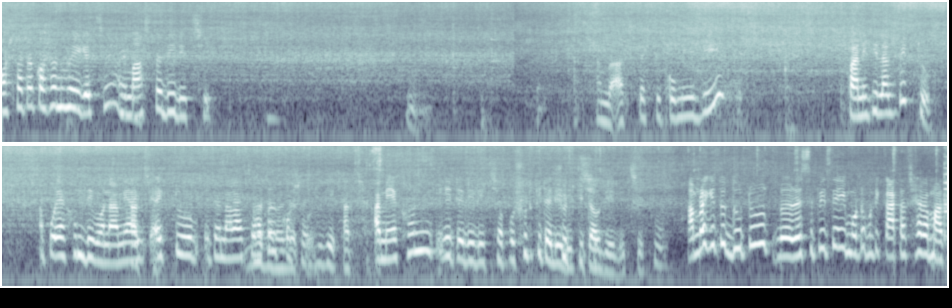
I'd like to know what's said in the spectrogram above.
মশলাটা কষানো হয়ে গেছে আমি মাছটা দিয়ে দিচ্ছি। আমরা আস্তে একটু কমিয়ে দিই। পানি কি লাগবে একটু? আপু এখন দিব না। আমি আচ্ছা। একটু এটা নাড়াচাড়া করে কষাই দিই। আচ্ছা। আমি এখন এটা দিয়ে দিচ্ছি আপু শুটকিটা দিয়ে দিচ্ছি। শুটকিটাও দিয়ে দিচ্ছি। আমরা কিন্তু দুটো রেসিপিতেই মোটামুটি কাটা ছাড়া মাছ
